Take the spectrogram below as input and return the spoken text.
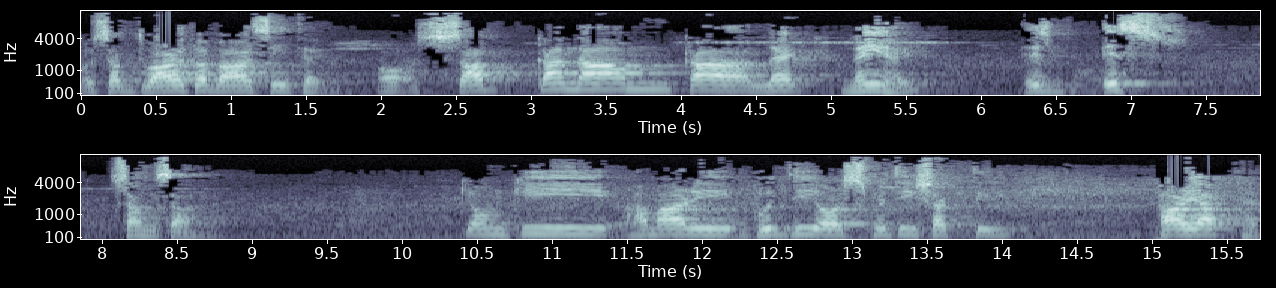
वो सब द्वारकावासी थे और सबका नाम का लेख नहीं है इस इस संसार में। क्योंकि हमारी बुद्धि और स्मृति शक्ति पर्याप्त है।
